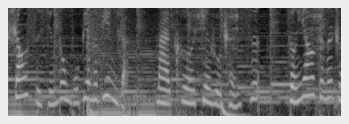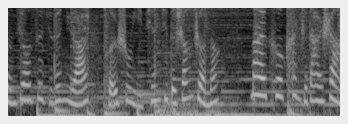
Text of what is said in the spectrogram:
烧死行动不便的病人。麦克陷入沉思，怎样才能拯救自己的女儿和数以千计的伤者呢？麦克看着大厦，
